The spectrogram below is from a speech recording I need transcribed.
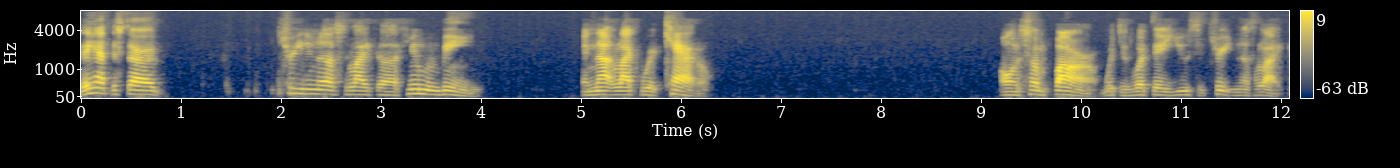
They have to start treating us like a human being and not like we're cattle on some farm, which is what they used to treating us like.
